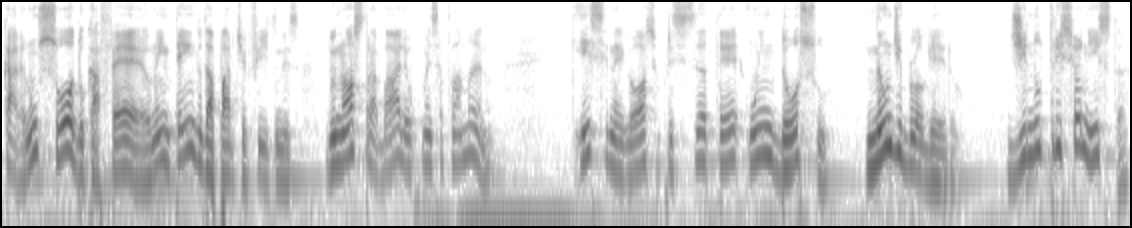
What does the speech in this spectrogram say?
cara, eu não sou do café, eu não entendo da parte fitness. Do nosso trabalho, eu comecei a falar, mano, esse negócio precisa ter um endosso, não de blogueiro, de nutricionista,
